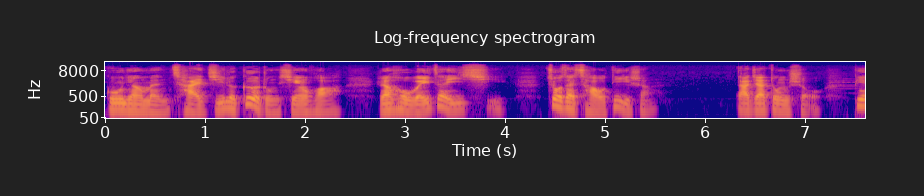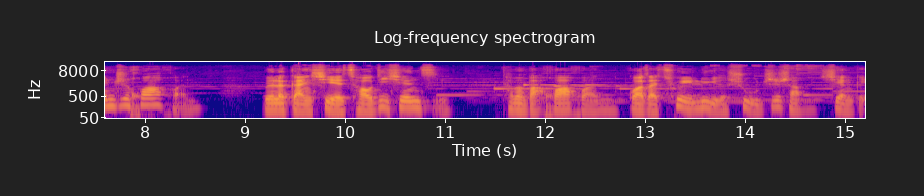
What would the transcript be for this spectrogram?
姑娘们采集了各种鲜花，然后围在一起，坐在草地上，大家动手编织花环，为了感谢草地仙子。他们把花环挂在翠绿的树枝上，献给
